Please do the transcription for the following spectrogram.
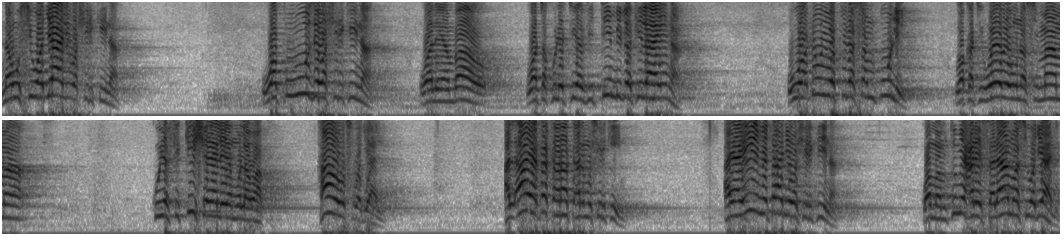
na usiwajali washirikina wapuuze washirikina wale ambao watakuletea vitimbi vya kila aina. Uadui wa kila sampuli wakati wewe unasimama kuyafikisha yale ya mola wako. Hao usiwajali. Alaya dhakarat almushrikin. Aya hii imetaja washirikina kwamba mtume alehi salamu asiwajali.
